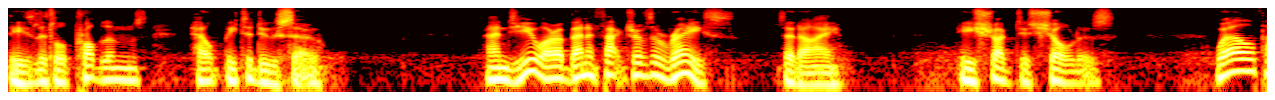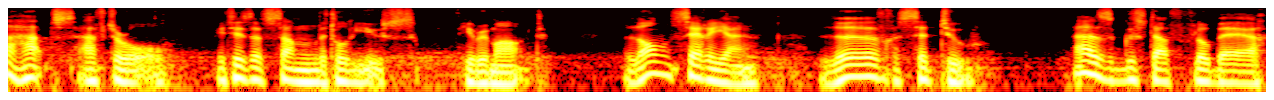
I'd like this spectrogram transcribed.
These little problems help me to do so. And you are a benefactor of the race, said I. He shrugged his shoulders. Well, perhaps, after all, it is of some little use, he remarked. L'homme c'est rien, l'œuvre c'est tout, as Gustave Flaubert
